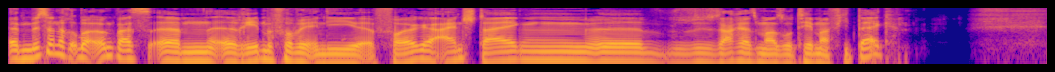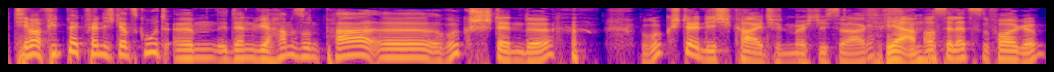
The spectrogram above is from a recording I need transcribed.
Äh, müssen wir noch über irgendwas ähm, reden, bevor wir in die Folge einsteigen? Äh, ich sage jetzt mal so Thema Feedback. Thema Feedback fände ich ganz gut, ähm, denn wir haben so ein paar äh, Rückstände, Rückständigkeiten, möchte ich sagen, ja. aus der letzten Folge.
